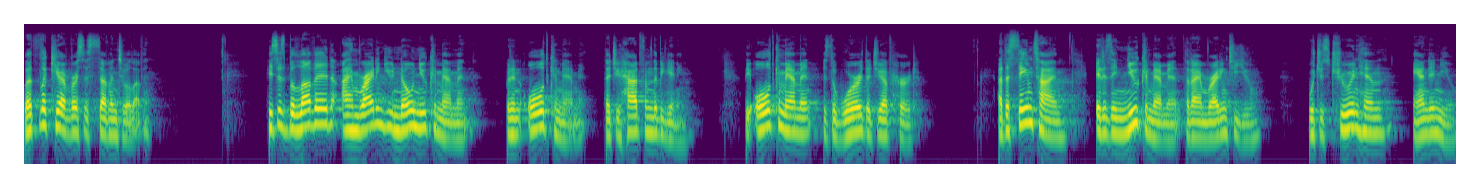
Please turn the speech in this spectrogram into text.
Let's look here at verses 7 to 11. He says, Beloved, I am writing you no new commandment, but an old commandment that you had from the beginning. The old commandment is the word that you have heard. At the same time, it is a new commandment that I am writing to you, which is true in him and in you,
